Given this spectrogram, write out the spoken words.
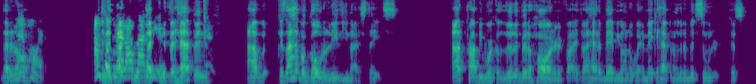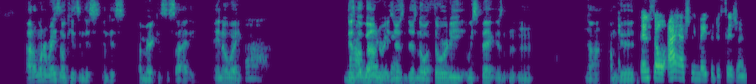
Not at that all. Part. I'm and so glad I, I'm not here. And if it happened I would because I have a goal to leave the United States. I'd probably work a little bit harder if I if I had a baby on the way to make it happen a little bit sooner because I don't want to raise no kids in this in this American society. Ain't no way. Oh, there's no boundaries. There's there's no authority, respect. There's mm-mm. Nah, I'm good. And so I actually made the decision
